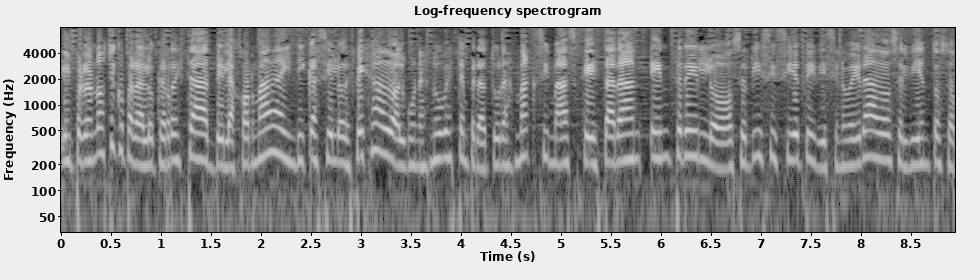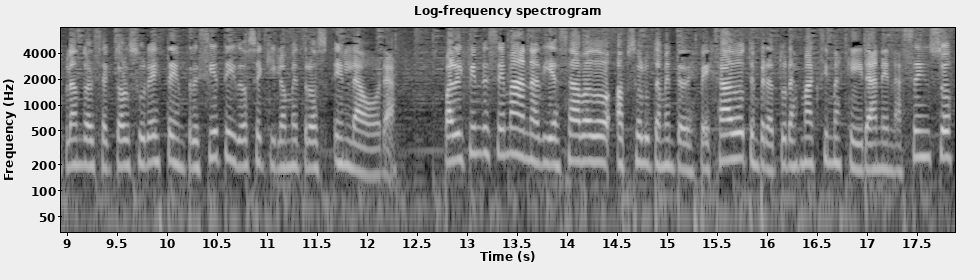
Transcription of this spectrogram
El pronóstico para lo que resta de la jornada indica cielo despejado, algunas nubes, temperaturas máximas que estarán entre los 17 y 19 grados, el viento soplando al sector sureste entre 7 y 12 kilómetros en la hora. Para el fin de semana, día sábado, absolutamente despejado, temperaturas máximas que irán en ascenso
